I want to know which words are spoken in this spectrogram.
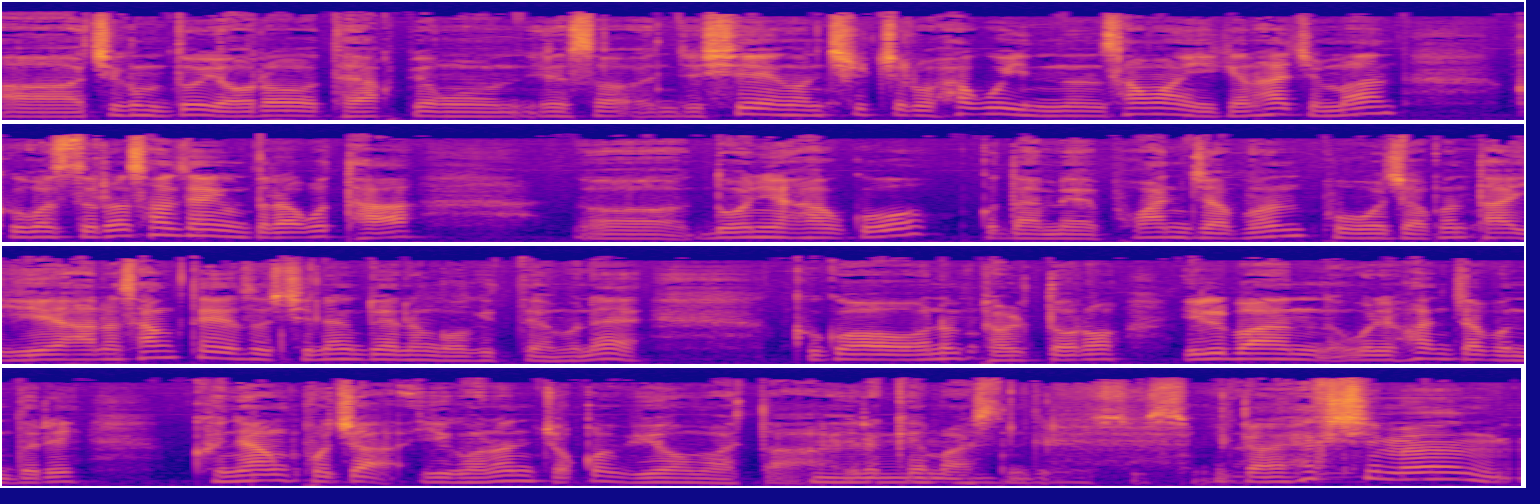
아, 지금도 여러 대학병원에서 이제 시행은 실제로 하고 있는 상황이긴 하지만 그것들은 선생님들하고 다 어, 논의하고 그다음에 환자분, 보호자분 다 이해하는 상태에서 진행되는 거기 때문에 그거는 별도로 일반 우리 환자분들이 그냥 보자 이거는 조금 위험하다 이렇게 음. 말씀드릴 수 있습니다. 그러니까 핵심은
